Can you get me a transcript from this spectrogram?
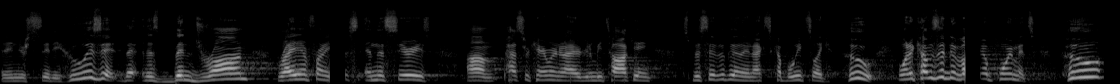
and in your city. Who is it that has been drawn right in front of you in this series, um, Pastor Cameron and I are going to be talking specifically in the next couple weeks, like who, when it comes to divine appointments, who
